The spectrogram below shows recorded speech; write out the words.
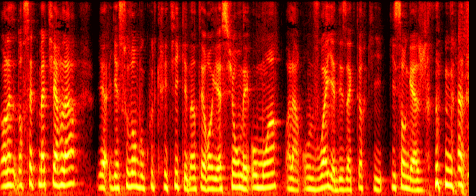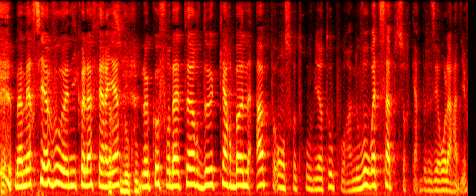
dans, cette matière-là, il, y, a, souvent beaucoup de critiques et d'interrogations, mais au moins, voilà, on le voit, il y a des acteurs qui, qui s'engagent. bah, merci à vous, Nicolas Ferrière, le cofondateur de Carbone App. On se retrouve bientôt pour un nouveau WhatsApp sur Carbone Zéro, la radio.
